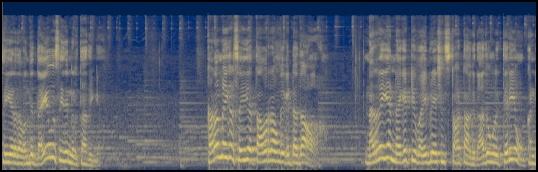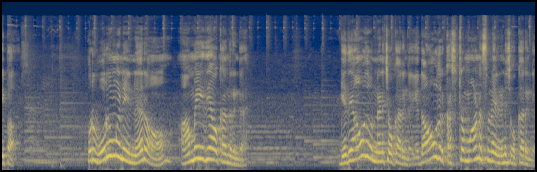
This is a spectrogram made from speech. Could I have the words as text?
செய்கிறத வந்து தயவு செய்து நிறுத்தாதீங்க. கடமைகள் செய்ய தவறுறவங்க கிட்ட தான் நிறைய நெகட்டிவ் வைப்ரேஷன் ஸ்டார்ட் ஆகுது. அது உங்களுக்கு தெரியும் கண்டிப்பாக ஒரு ஒரு மணி நேரம் அமைதியாக உட்காந்துருங்க எதையாவது ஒன்று நினச்சி உட்காருங்க. ஏதாவது ஒரு கஷ்டமான சூழ்நிலை நினச்சி உட்காருங்க.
